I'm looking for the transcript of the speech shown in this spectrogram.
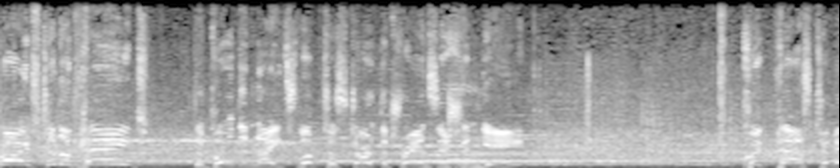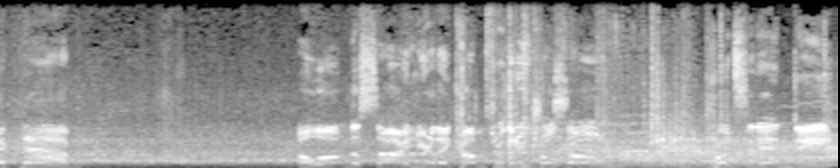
Drives to the paint. The Golden Knights look to start the transition game. Quick pass to McNabb. Along the side, here they come through the neutral zone. Puts it in deep.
